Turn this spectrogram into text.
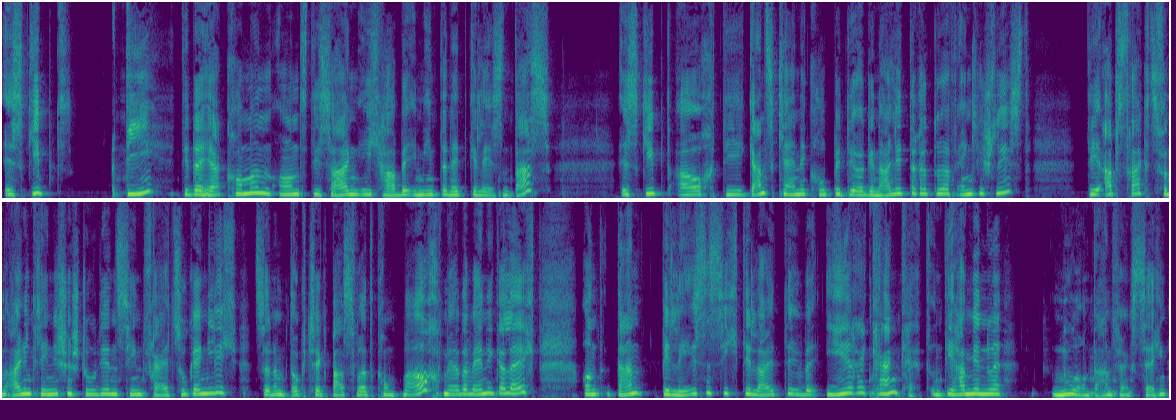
Es gibt die, die daherkommen und die sagen, ich habe im Internet gelesen das. Es gibt auch die ganz kleine Gruppe, die Originalliteratur auf Englisch liest. Die Abstrakts von allen klinischen Studien sind frei zugänglich. Zu einem DocCheck-Passwort kommt man auch mehr oder weniger leicht. Und dann belesen sich die Leute über ihre Krankheit. Und die haben ja nur nur unter Anführungszeichen,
